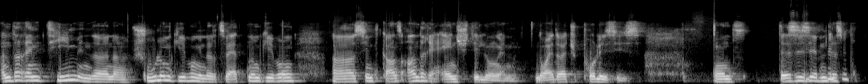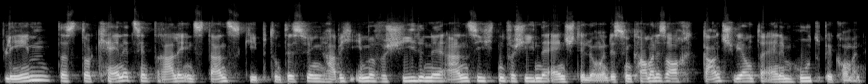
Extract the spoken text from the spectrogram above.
anderen Team, in einer Schulumgebung, in der zweiten Umgebung, äh, sind ganz andere Einstellungen, Neudeutsch Policies. Und das ist eben das Problem, dass da keine zentrale Instanz gibt. Und deswegen habe ich immer verschiedene Ansichten, verschiedene Einstellungen. Deswegen kann man es auch ganz schwer unter einem Hut bekommen.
